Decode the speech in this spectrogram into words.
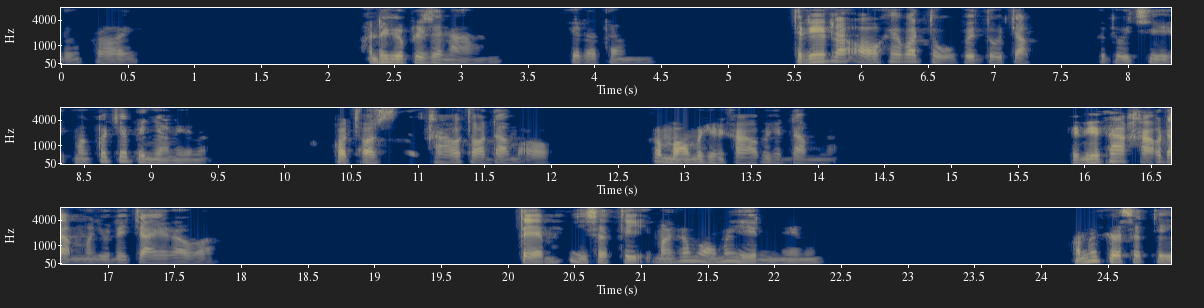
เริ่มพร้อย อันนี้คือปริศนาที่เราทำแต่นี้เราเอาแค่วัตถุเป็นตัวจับ เป็นตัวชี้มันก็จะเป็นอย่างนี้แหละพอถอดขาวถอดดำออก ก็มองไม่เห็นขาวไม่เห็นดำแล้วทีนี้ถ้าขาวดำมันอยู่ในใจเราอะแต่มีสติมันก็มองไม่เห็นเนไหมมันไม่เกิดสติ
